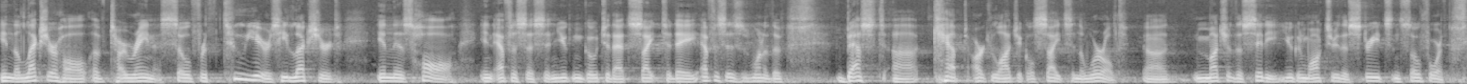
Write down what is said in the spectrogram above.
in the lecture hall of Tyrannus. So for two years, he lectured in this hall in Ephesus, and you can go to that site today. Ephesus is one of the best uh, kept archaeological sites in the world. Uh, much of the city, you can walk through the streets and so forth.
